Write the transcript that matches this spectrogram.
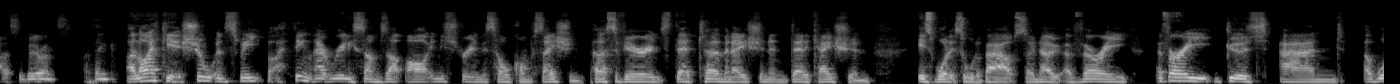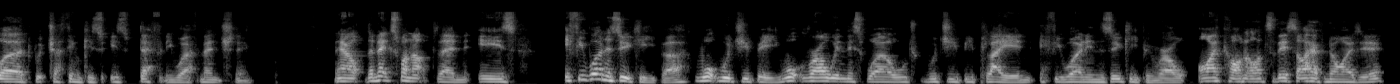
perseverance, I think. I like it. It's short and sweet, but I think that really sums up our industry in this whole conversation. Perseverance, determination, and dedication is what it's all about. So no, a very a very good and a word which I think is is definitely worth mentioning. Now, the next one up then is if you weren't a zookeeper, what would you be? What role in this world would you be playing if you weren't in the zookeeping role? I can't answer this. I have no idea.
